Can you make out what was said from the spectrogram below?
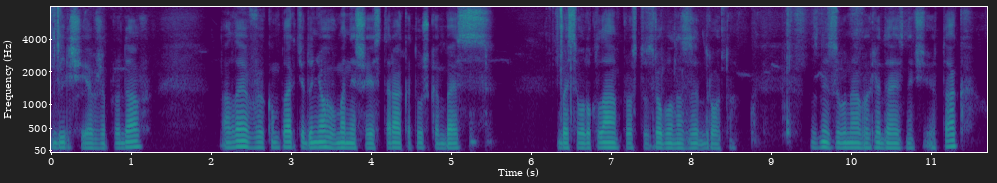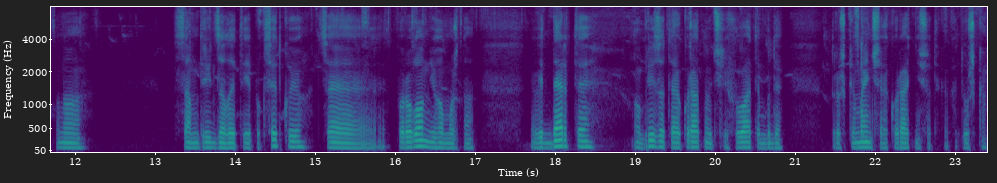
Більше я вже продав. Але в комплекті до нього в мене ще є стара катушка без, без волокла, просто зроблена з дроту. Знизу вона виглядає значить, отак. Воно сам дріт залитий епоксидкою. Це поролон, його можна віддерти, обрізати, акуратно відшліфувати, буде трошки менше, акуратніша така катушка.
